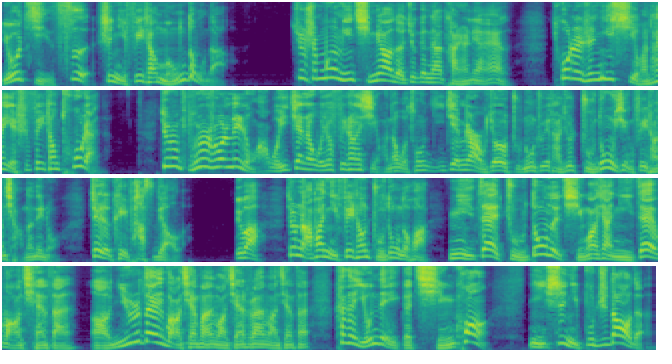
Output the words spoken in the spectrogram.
有几次是你非常懵懂的，就是莫名其妙的就跟他谈上恋爱了，或者是你喜欢他也是非常突然的。就是不是说那种啊，我一见着我就非常喜欢他，我从一见面我就要主动追他，就主动性非常强的那种，这个可以 pass 掉了，对吧？就是哪怕你非常主动的话，你在主动的情况下，你再往前翻啊，你就是再往前翻，往前翻，往前翻，看看有哪个情况你是你不知道的。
